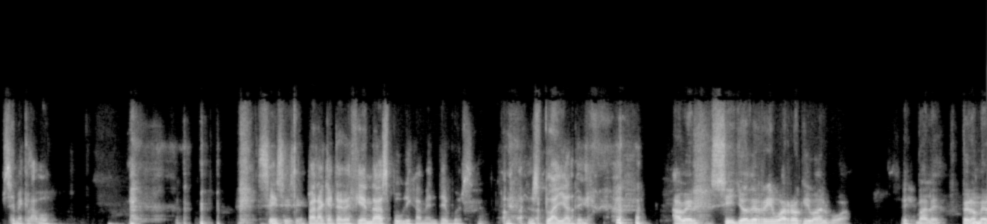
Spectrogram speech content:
se me clavó. Sí, sí, sí. Para que te defiendas públicamente, pues expláyate. A ver, si yo derribo a Rocky Balboa, Sí. ¿vale? Pero me,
